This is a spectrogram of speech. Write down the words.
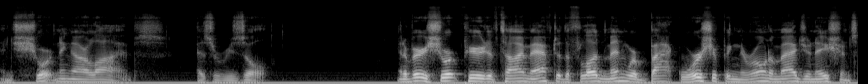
and shortening our lives as a result. In a very short period of time after the flood, men were back worshiping their own imaginations.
